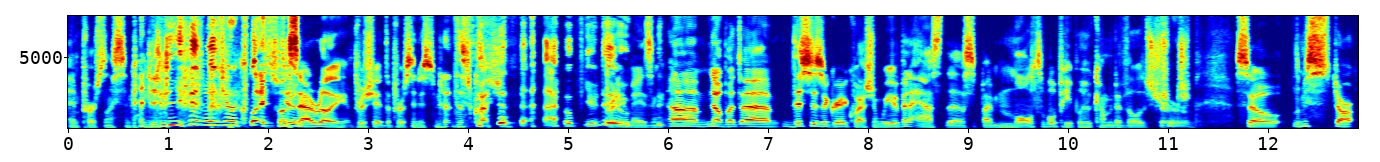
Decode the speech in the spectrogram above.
and personally submitted. this was your question. I say I really appreciate the person who submitted this question. I hope you do. Pretty amazing. Um, no, but um, this is a great question. We have been asked this by multiple people who come into Village Church. Sure. So let me start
